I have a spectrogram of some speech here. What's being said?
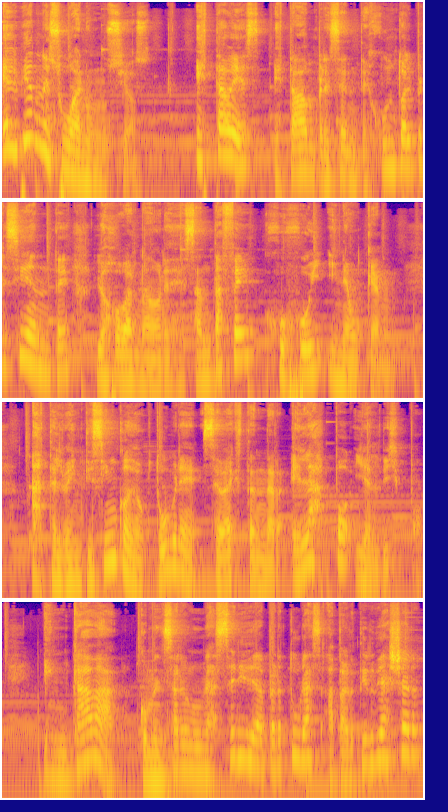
El viernes hubo anuncios, esta vez estaban presentes junto al presidente los gobernadores de Santa Fe, Jujuy y Neuquén. Hasta el 25 de octubre se va a extender el ASPO y el DISPO. En Cava comenzaron una serie de aperturas a partir de ayer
